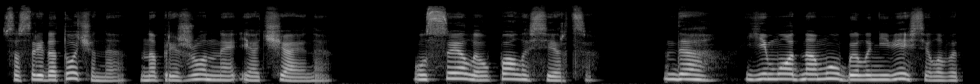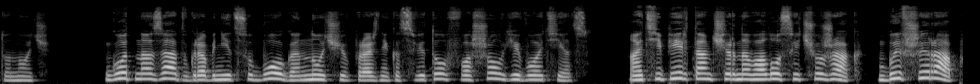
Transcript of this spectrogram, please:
сосредоточенное, напряженное и отчаянное. У Сэлы упало сердце. Да, ему одному было невесело в эту ночь. Год назад в гробницу Бога ночью праздника цветов вошел его отец. А теперь там черноволосый чужак, бывший раб,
